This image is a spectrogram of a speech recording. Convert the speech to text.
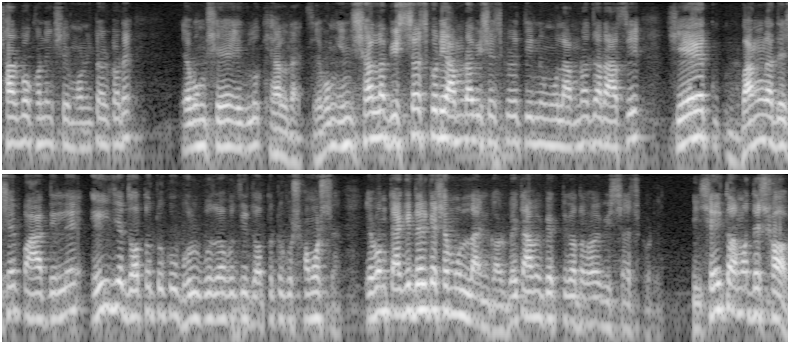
সার্বক্ষণিক সে মনিটর করে। এবং সে এগুলো খেয়াল রাখছে। এবং ইনশাল্লাহ বিশ্বাস করি আমরা, বিশেষ করে তৃণমূল, আমরা যারা আছি, সে বাংলাদেশে পা দিলে এই যে যতটুকু ভুল বোঝাবুঝি, যতটুকু সমস্যা এবং ত্যাগীদেরকে সে মূল্যায়ন করবে, এটা আমি ব্যক্তিগতভাবে বিশ্বাস করি। সেই তো আমাদের সব,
